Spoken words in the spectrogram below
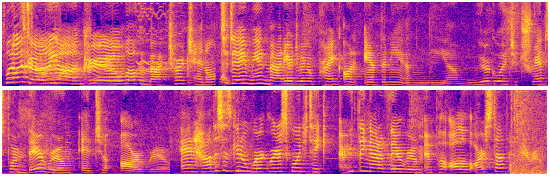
What's going on, Krew? Welcome back to our channel. Today, me and Maddy are doing a prank on Anthony and Liam. We are going to transform their room into our room. And how this is gonna work, we're just going to take everything out of their room and put all of our stuff in their room.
